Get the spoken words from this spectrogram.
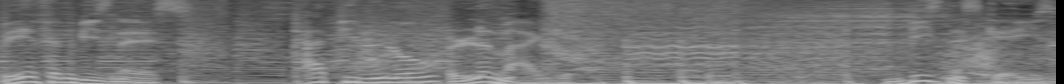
BFM Business. Happy Boulot, le MAG. Business Case.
